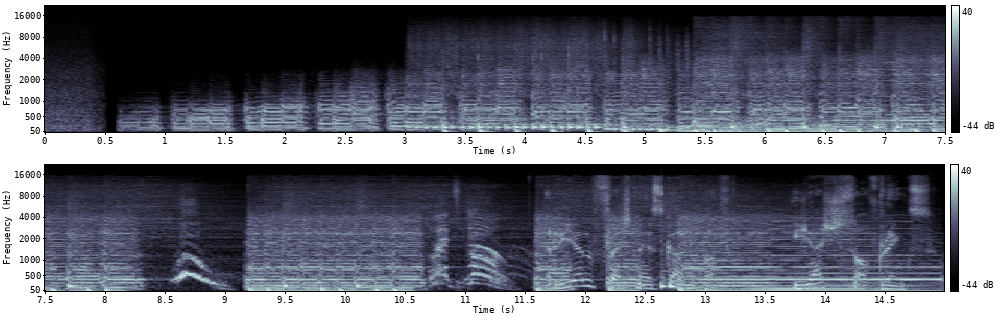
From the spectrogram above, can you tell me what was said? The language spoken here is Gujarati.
रियल फ्रेशनेस का अनुभव यश सॉफ्ट ड्रिंक्स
